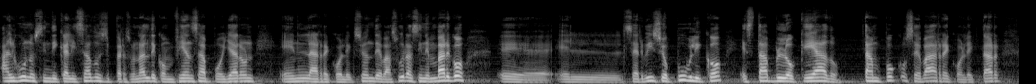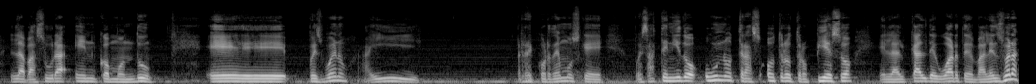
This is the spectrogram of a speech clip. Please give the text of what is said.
algunos sindicalizados y personal de confianza apoyaron en la recolección de basura. Sin embargo, eh, el servicio público está bloqueado. Tampoco se va a recolectar la basura en Comondú. Eh, pues bueno, ahí recordemos que pues ha tenido uno tras otro tropiezo el alcalde Huarte de Valenzuela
